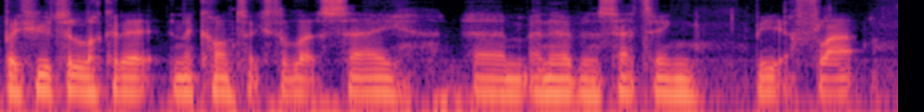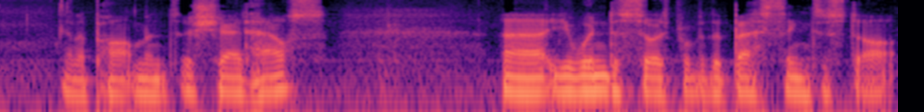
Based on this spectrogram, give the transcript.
But if you were to look at it in the context of, let's say, um, an urban setting, be it a flat, an apartment, a shared house, uh, your windowsill is probably the best thing to start.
